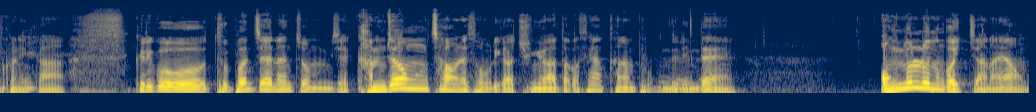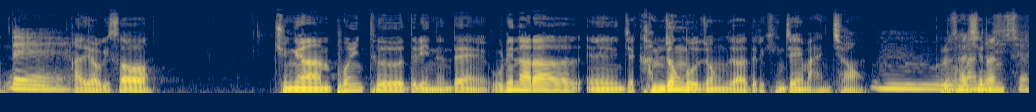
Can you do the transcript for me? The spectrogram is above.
거니까. 그리고 두 번째는 좀 이제 감정 차원에서 우리가 중요하다고 생각하는 부분들인데 억누르는 거 있잖아요. 네. 아, 여기서 중요한 포인트들이 있는데 우리나라에 이제 감정 노동자들이 굉장히 많죠. 음, 그리고 사실은 많으시죠.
